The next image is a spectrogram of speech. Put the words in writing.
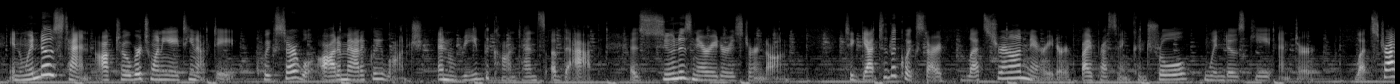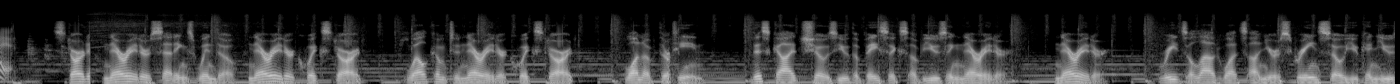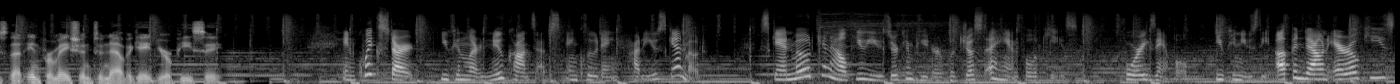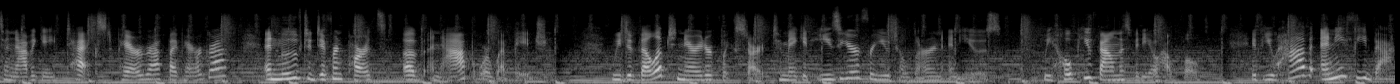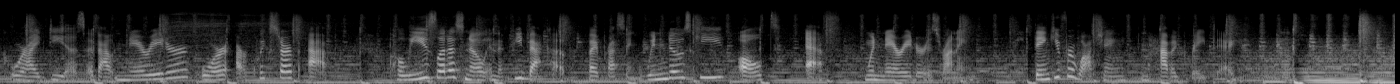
In Windows 10 October 2018 update, Quick Start will automatically launch and read the contents of the app as soon as Narrator is turned on. To get to the Quick Start, let's turn on Narrator by pressing Control Windows key Enter. Let's try it. Start Narrator Settings window, Narrator Quick Start. Welcome to Narrator Quick Start, 1 of 13. This guide shows you the basics of using Narrator. Narrator reads aloud what's on your screen so you can use that information to navigate your PC. In Quick Start, you can learn new concepts, including how to use scan mode. Scan mode can help you use your computer with just a handful of keys. For example, you can use the up and down arrow keys to navigate text paragraph by paragraph and move to different parts of an app or web page. We developed Narrator Quick Start to make it easier for you to learn and use. We hope you found this video helpful. If you have any feedback or ideas about Narrator or our Quick Start app, please let us know in the Feedback Hub by pressing Windows key Alt F when Narrator is running. Thank you for watching and have a great day.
